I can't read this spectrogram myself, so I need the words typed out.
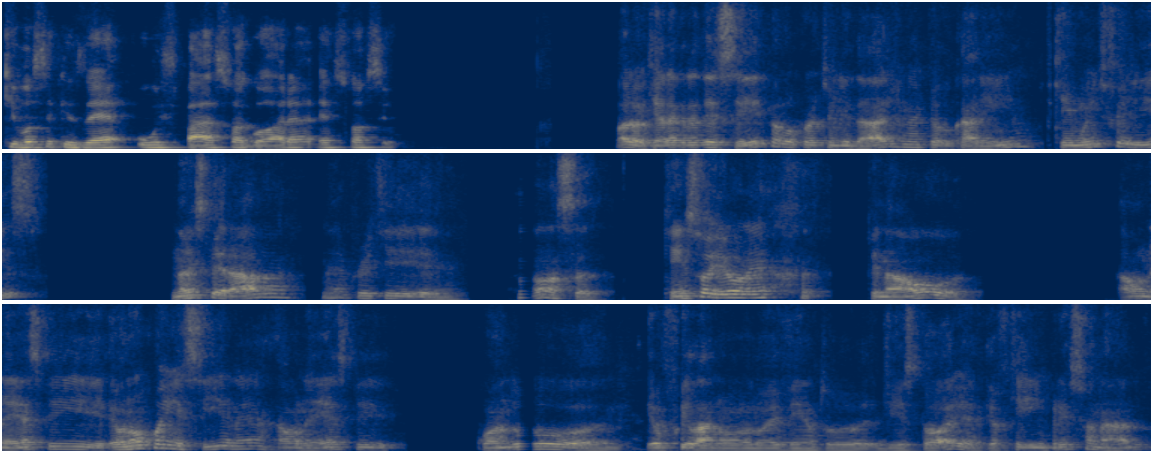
Que você quiser, o espaço agora é só seu. Olha, eu quero agradecer pela oportunidade, né, pelo carinho. Fiquei muito feliz. Não esperava, né, porque, nossa, quem sou eu, né? Afinal, a Unesp, eu não conhecia, né, a Unesp. Quando eu fui lá no, no evento de história, eu fiquei impressionado.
